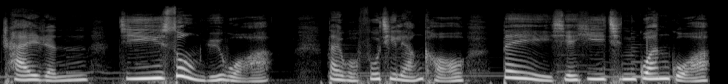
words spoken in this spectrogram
差人寄送于我，待我夫妻两口备些衣衾棺椁，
